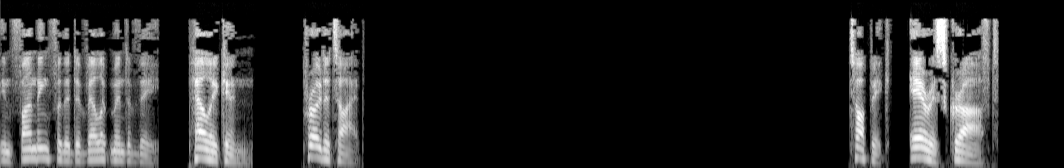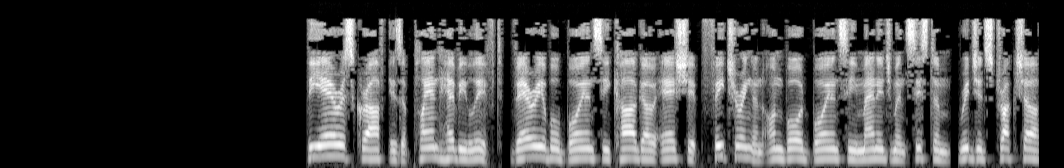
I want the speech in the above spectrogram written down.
in funding for the development of the Pelican prototype. Topic: Aeroscraft. The Aeroscraft is a planned heavy-lift, variable buoyancy cargo airship featuring an onboard buoyancy management system, rigid structure,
